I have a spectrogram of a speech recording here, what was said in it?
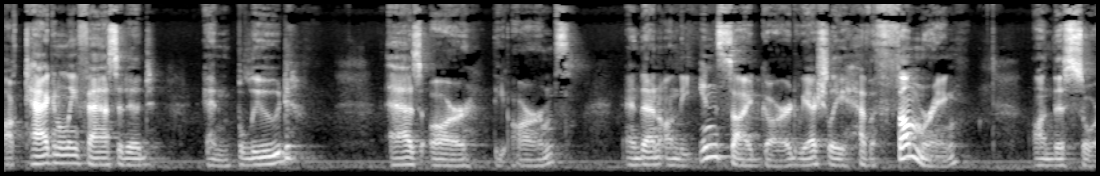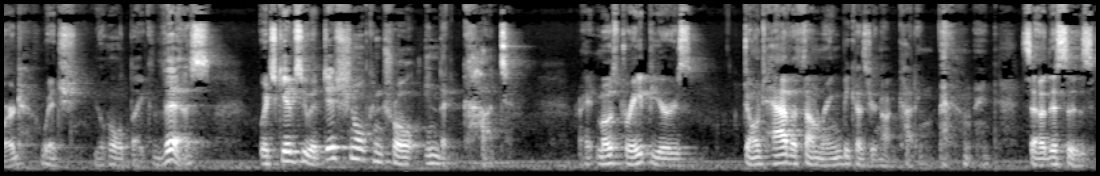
octagonally faceted and blued, as are the arms. And then on the inside guard, we actually have a thumb ring on this sword, which you hold like this, which gives you additional control in the cut, right? Most rapiers don't have a thumb ring because you're not cutting. so this is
